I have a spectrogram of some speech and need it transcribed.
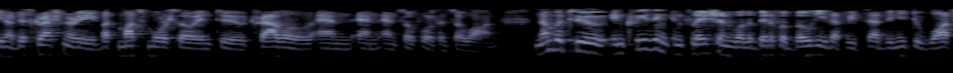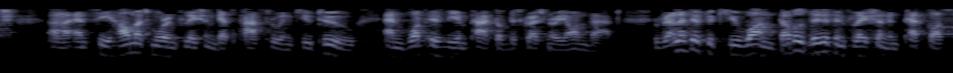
you know, discretionary, but much more so into travel and and and so forth and so on. Number two, increasing inflation was a bit of a bogey that we said we need to watch uh, and see how much more inflation gets passed through in Q2 and what is the impact of discretionary on that. Relative to Q1, double-digit inflation in pet costs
